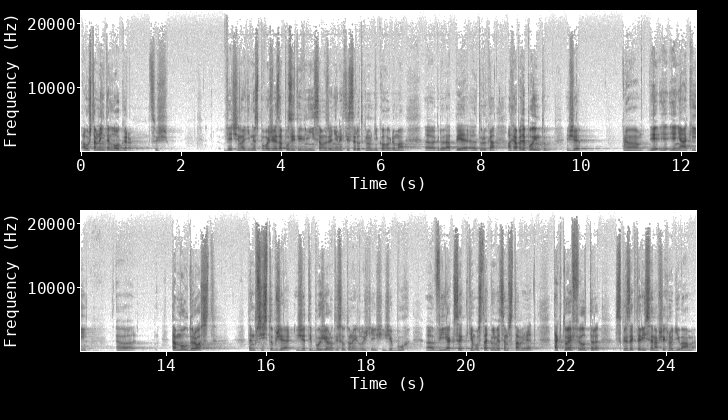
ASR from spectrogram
a už tam není ten logger, což většina lidí dnes považuje za pozitivní, samozřejmě nechci se dotknout nikoho, kdo, má, eh, kdo rád pije eh, turka, ale chápete pointu, že eh, je, je, je nějaký, ta moudrost, ten přístup, že, že ty boží hodnoty jsou to nejdůležitější, že Bůh ví, jak se k těm ostatním věcem stavět, tak to je filtr, skrze který se na všechno díváme.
